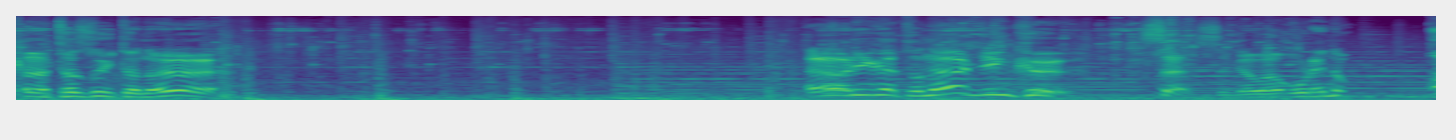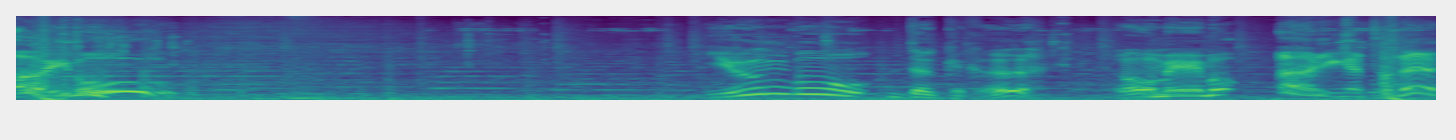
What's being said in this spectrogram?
片付いたな。ありがとなリンク。さすがは俺の相棒。ユンボウだっけか？おめえもありがとな。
